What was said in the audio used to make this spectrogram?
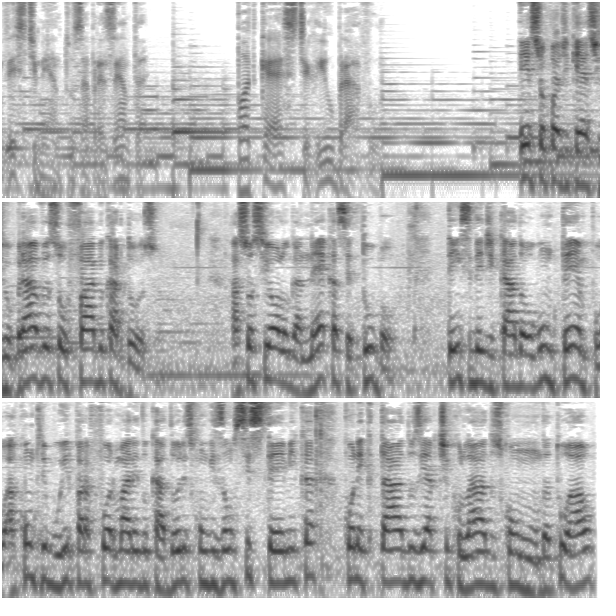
Investimentos apresenta Podcast Rio Bravo. Este é o podcast Rio Bravo, eu sou Fábio Cardoso. A socióloga Neca Setúbal tem se dedicado há algum tempo a contribuir para formar educadores com visão sistêmica, conectados e articulados com o mundo atual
